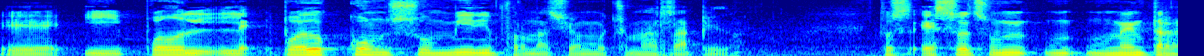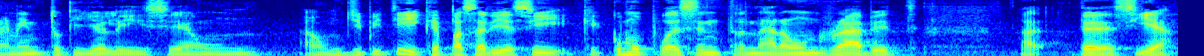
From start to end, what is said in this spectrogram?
eh, y puedo, puedo consumir información mucho más rápido. Entonces, eso es un, un, entrenamiento que yo le hice a un, a un GPT. ¿Qué pasaría si, que, cómo puedes entrenar a un rabbit? Ah, te decía,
